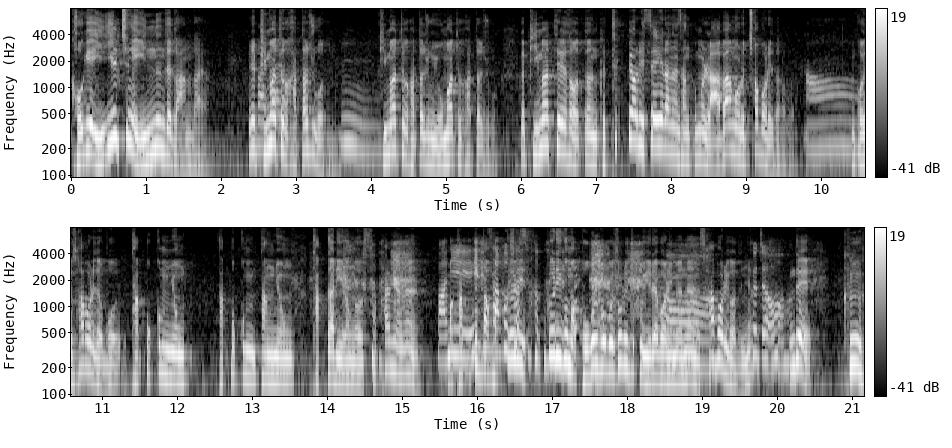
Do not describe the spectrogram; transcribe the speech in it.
거기에 1층에 있는데도 안 가요. 왜냐. 비마트가 갖다 주거든요. 음. 비마트가 갖다 주고 요마트가 갖다 주고. 그러니까 비마트에서 어떤 그 특별히 세일하는 상품을 라방으로 쳐버리더라고요. 아. 거기서 사버리더라고. 뭐 닭볶음용, 닭볶음탕용 닭다리 이런 거 사- 팔면은 막 닭볶음탕 막 끓이. 끓이고 막 보글보글 소리 듣고 이래버리면은 어. 사버리거든요. 그죠. 근데 그,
